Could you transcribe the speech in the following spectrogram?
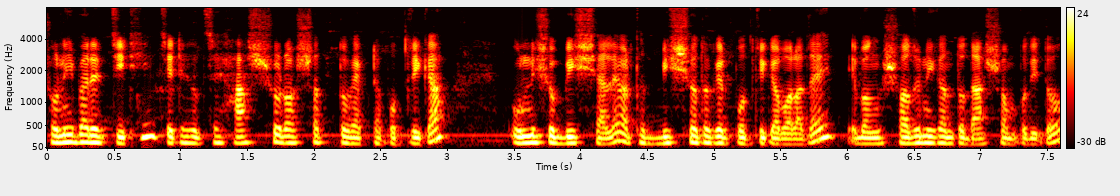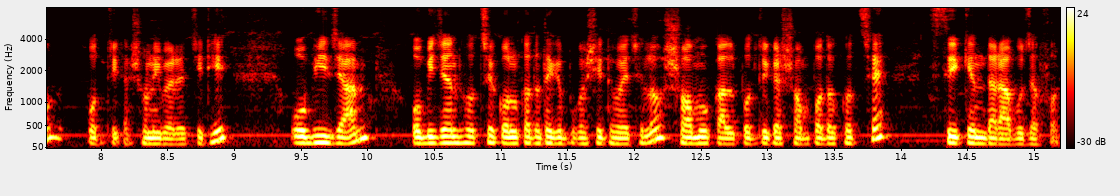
শনিবারের চিঠি, যেটি হচ্ছে হাস্যরসাত্মক একটা পত্রিকা। উনিশশো বিশ সালে, অর্থাৎ বিশ শতকের পত্রিকা বলা যায়, এবং সজনীকান্ত দাস সম্পাদিত পত্রিকা, শনিবারের চিঠি। অভিযান অভিযান হচ্ছে কলকাতা থেকে প্রকাশিত হয়েছিল। সমকাল পত্রিকার সম্পাদক হচ্ছে সিকেন্দার আবু জাফর।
